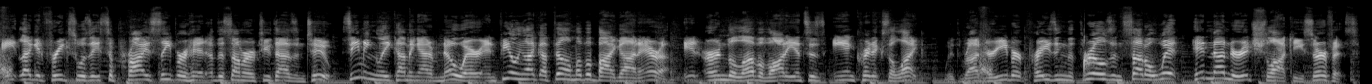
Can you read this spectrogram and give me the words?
Eight Legged Freaks was a surprise sleeper hit of the summer of 2002, seemingly coming out of nowhere and feeling like a film of a bygone era. It earned the love of audiences and critics alike, with Roger Ebert praising the thrills and subtle wit hidden under its schlocky surface.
